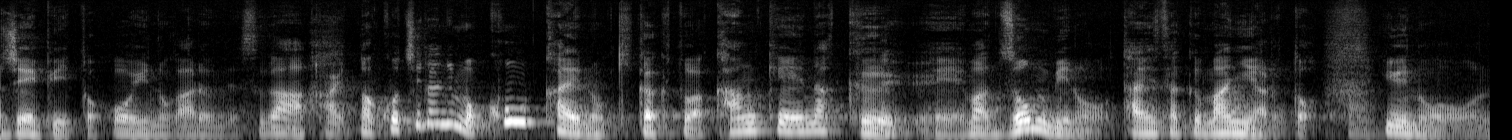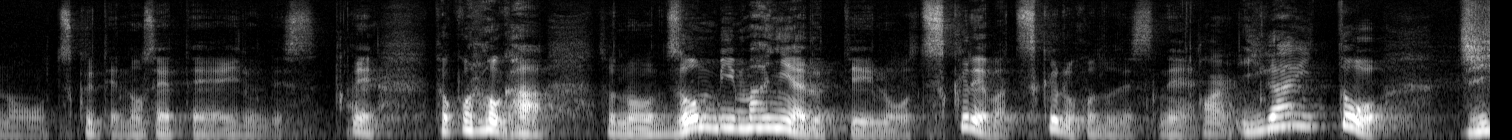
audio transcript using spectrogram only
.jp とこういうのがあるんですが、はい。まあ、こちらにも今回の企画とは関係なく、ええ。えーまあ、ゾンビの対策マニュアルとい。うのを作って載せているんです。でところがそのゾンビマニュアルっていうのを作れば作るほどですね、はい。意外と実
